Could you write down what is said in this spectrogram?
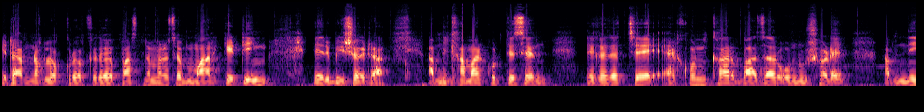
এটা আপনাকে লক্ষ্য রাখতে হবে। পাঁচ নম্বর হচ্ছে মার্কেটিং এর বিষয়টা। আপনি খামার করতেছেন, দেখা যাচ্ছে এখনকার বাজার অনুসারে আপনি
